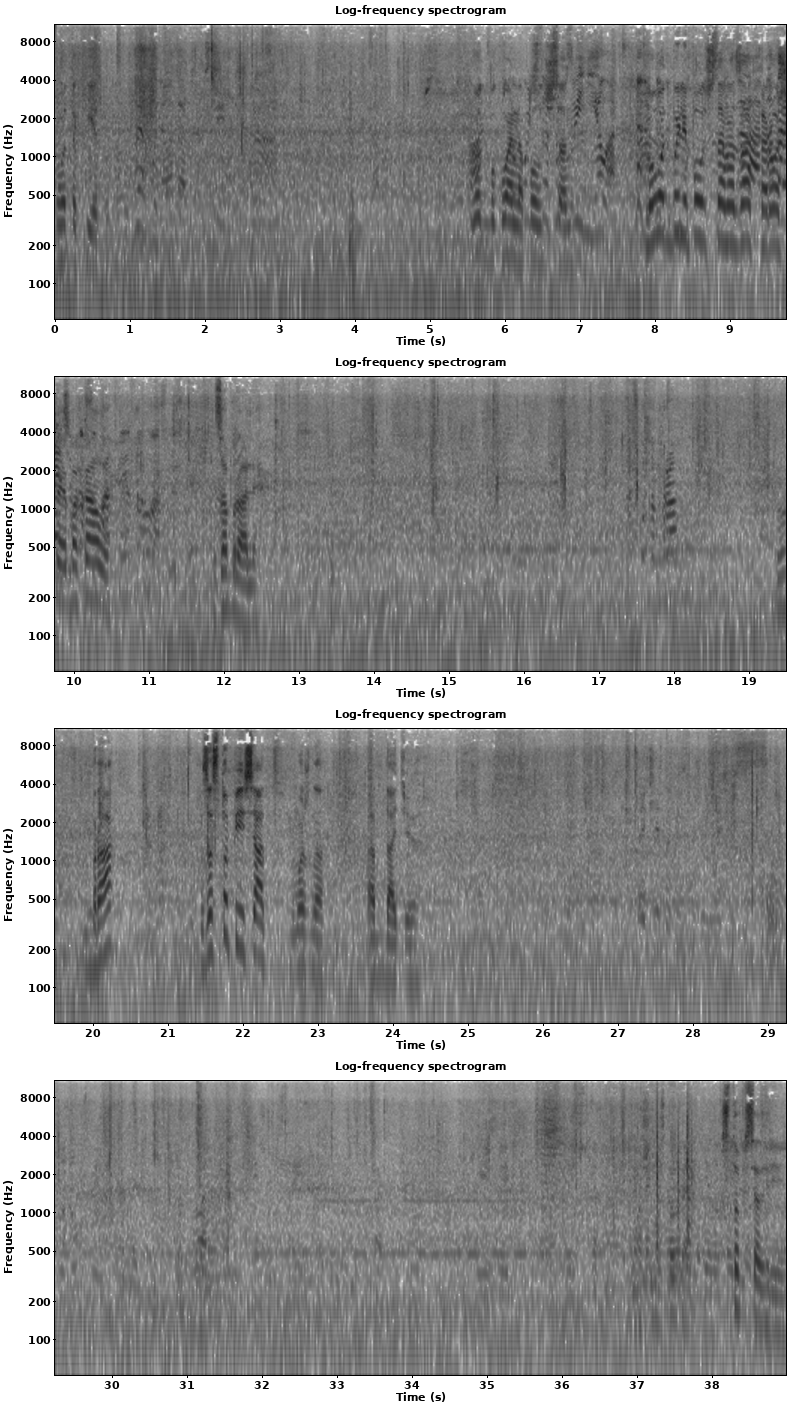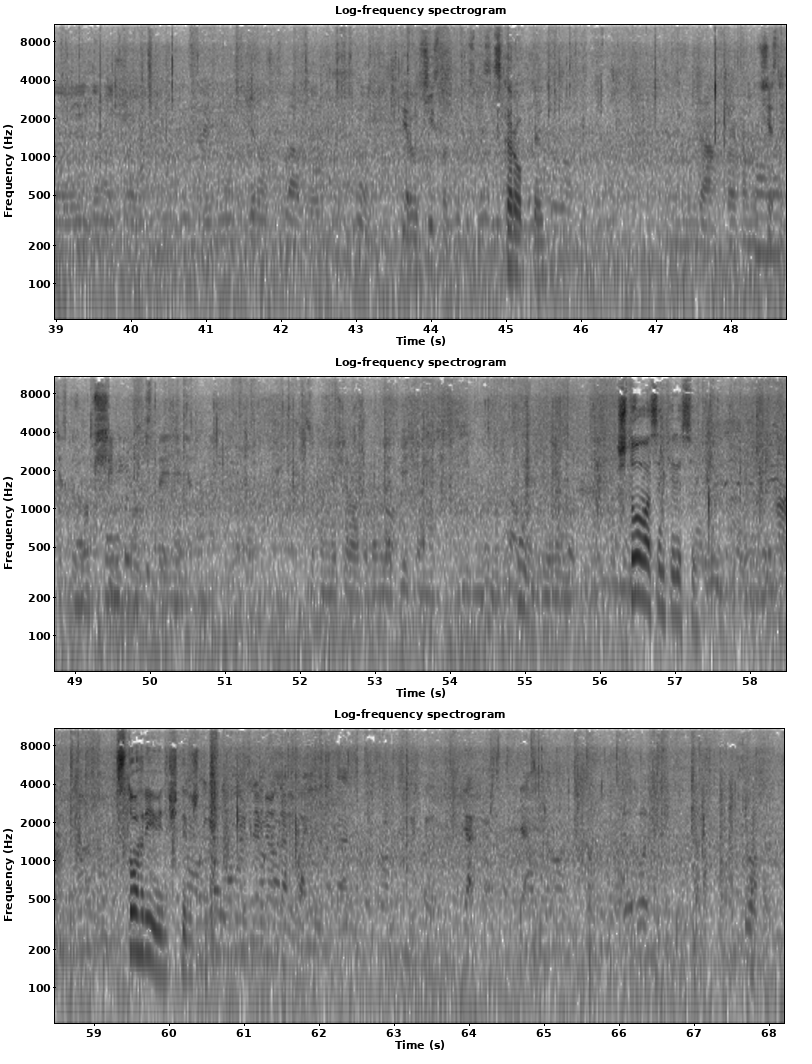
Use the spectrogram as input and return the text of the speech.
Вот такие тут. Ну, я понял, да, стоит. Вот буквально Хочется, полчаса. Ну вот были полчаса назад Да, надо хорошие бокалы. Забрали. Сколько бра? Ну, Бра. За 150 можно отдать ее. Машина сколько? 150 гривен. Первых сносить. С коробкой. Да, поэтому, честно тебе скажу, вообще никакого настроения нет. Сука, мне вчера уже добавлять вечером. Что вас интересует? 100 гривен 4 штуки.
